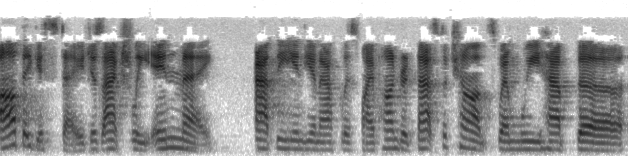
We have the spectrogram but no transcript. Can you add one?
Our biggest stage is actually in May at the Indianapolis 500. That's the chance when we have the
